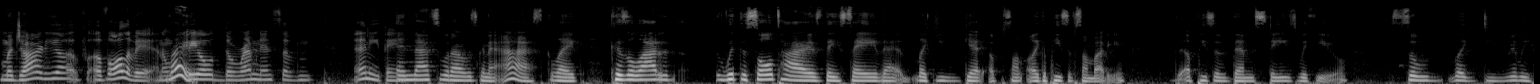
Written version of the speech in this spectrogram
majority of, of all of it. I don't Right. feel the remnants of anything. And that's what I was gonna ask, like, because a lot of with the soul ties, they say that like you get up some like a piece of somebody, a piece of them stays with you. So, like, do you really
